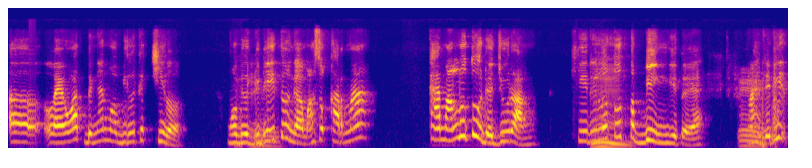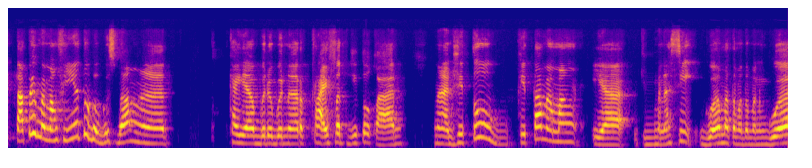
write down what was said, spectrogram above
eh, lewat dengan mobil kecil mobil Oke. gede itu nggak masuk karena kanan lu tuh udah jurang kiri lu tuh Hmm. tebing gitu ya nah Hmm. jadi tapi memang view-nya tuh bagus banget kayak bener-bener private gitu kan nah di situ kita memang ya gimana sih gue sama teman-teman gue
